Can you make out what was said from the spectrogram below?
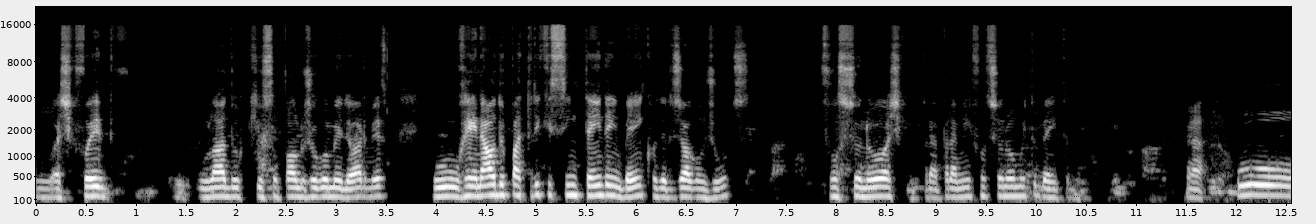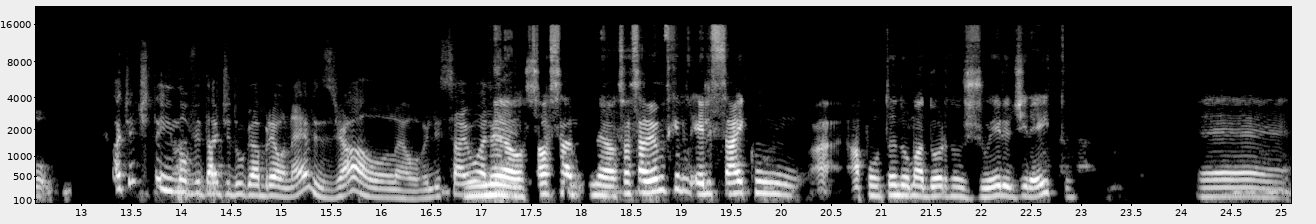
o acho que foi o lado que o São Paulo jogou melhor mesmo. O Reinaldo e o Patrick se entendem bem quando eles jogam juntos. Funcionou, acho que para mim funcionou muito bem também. É. O... A gente tem novidade do Gabriel Neves já, Léo? Ele saiu ali. Não, só, sabe, não, só sabemos que ele, ele sai com a, apontando uma dor no joelho direito. É,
